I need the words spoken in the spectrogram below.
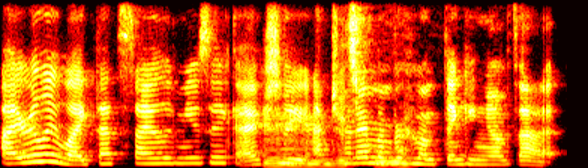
I really like that style of music. I actually, Mm, I'm trying to remember cool. who I'm thinking of that.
